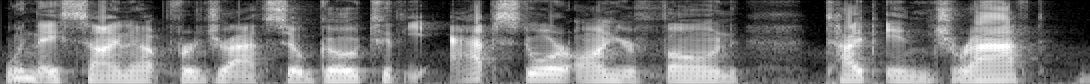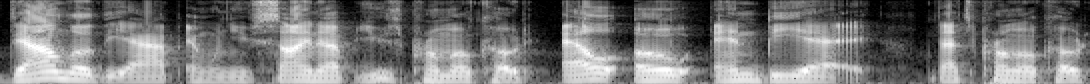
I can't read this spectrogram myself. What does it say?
when they sign up for draft. So go to the App Store on your phone, type in draft, download the app, and when you sign up, use promo code LONBA. That's promo code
